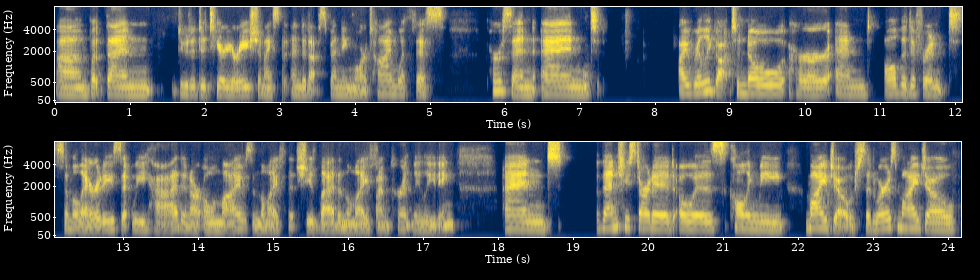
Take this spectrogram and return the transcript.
Um, but then, due to deterioration, I sp- ended up spending more time with this person. And I really got to know her and all the different similarities that we had in our own lives and the life that she led and the life I'm currently leading. And then she started always calling me my Joe. She said, Where's my Joe?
